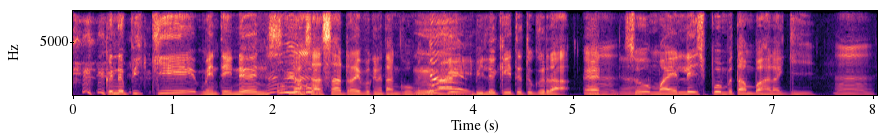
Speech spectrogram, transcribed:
Kena fikir Maintenance. Dah sasar driver kena tanggung. Okey. Bila kereta tu gerak kan? So mileage pun bertambah lagi. Hmm.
